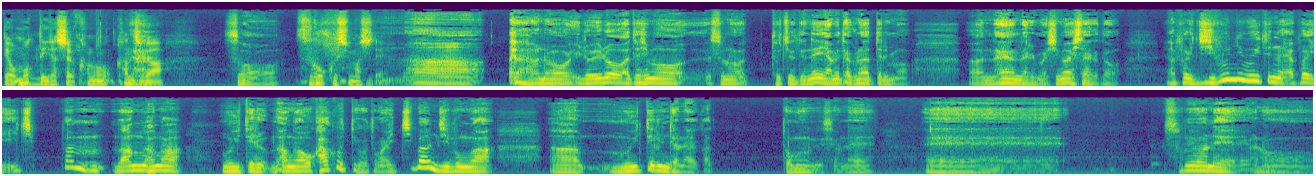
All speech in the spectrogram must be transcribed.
て思っていらっしゃるかの感じが、そすごくしまして。う。まあ、あのいろいろ私もその途中でねやめたくなったりもあ悩んだりもしましたけどやっぱり自分に向いてるのはやっぱり一番漫画が向いてる漫画を描くっていうことが一番自分があ向いてるんじゃないかと思うんですよね。えーそれはねあの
